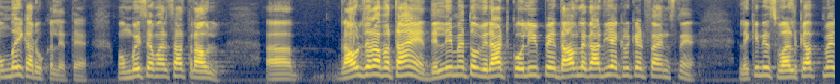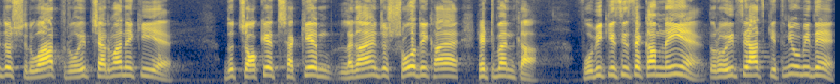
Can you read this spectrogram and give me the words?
मुंबई का रुख कर लेते हैं। मुंबई से हमारे साथ राहुल। राहुल, जरा बताएँ, दिल्ली में तो विराट कोहली पे दाव लगा दिया क्रिकेट फैंस ने, लेकिन इस वर्ल्ड कप में जो शुरुआत रोहित शर्मा ने की है, जो चौके छक्के लगाए, जो शो दिखाया है हिटमैन का, वो भी किसी से कम नहीं है। तो रोहित से आज कितनी उम्मीदें हैं?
